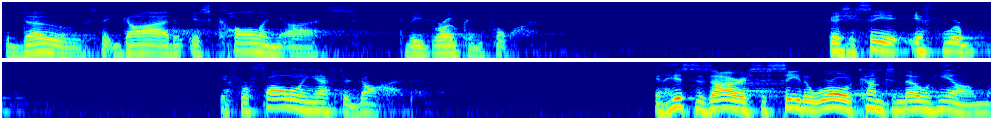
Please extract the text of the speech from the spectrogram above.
for those that God is calling us to be broken for? Because you see, if we're if we're following after God, and His desire is to see the world come to know Him,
